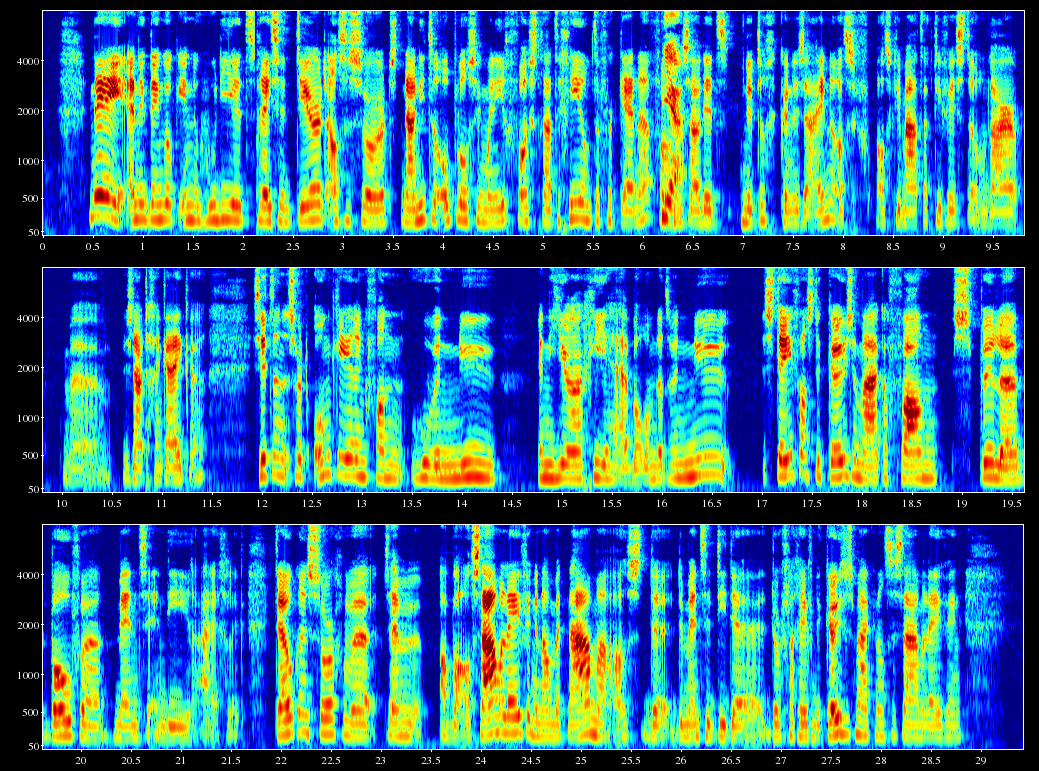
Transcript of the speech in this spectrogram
Nee, en ik denk ook in hoe die het presenteert als een soort, nou niet een oplossing, maar in ieder geval een strategie om te verkennen van Ja. zou dit nuttig kunnen zijn als, als klimaatactivisten om daar eh, eens naar te gaan kijken. Zit een soort omkering van hoe we nu een hiërarchie hebben, omdat we nu stevast de keuze maken van spullen boven mensen en dieren eigenlijk. Telkens zorgen we, zijn we als samenleving en dan met name als de, de mensen die de doorslaggevende keuzes maken in onze samenleving,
